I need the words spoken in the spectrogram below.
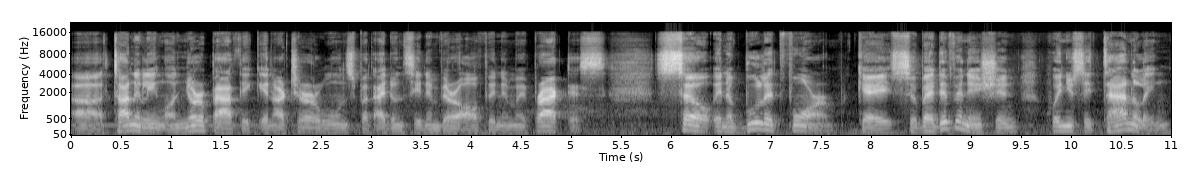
uh, tunneling on neuropathic and arterial wounds, but I don't see them very often in my practice. So in a bullet form, okay, so by definition, when you say tunneling,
